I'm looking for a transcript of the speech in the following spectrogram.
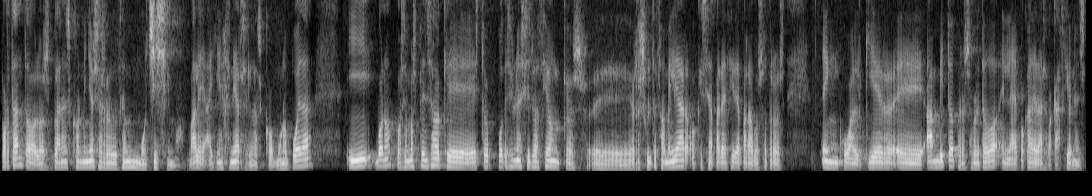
Por tanto, los planes con niños se reducen muchísimo, ¿vale? Hay que ingeniárselas como uno pueda y bueno, pues hemos pensado que esto puede ser una situación que os eh, resulte familiar o que sea parecida para vosotros en cualquier eh, ámbito, pero sobre todo en la época de las vacaciones.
